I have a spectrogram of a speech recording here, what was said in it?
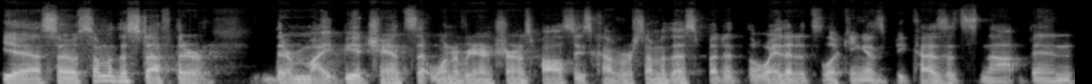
Yeah, so some of the stuff there, there might be a chance that one of your insurance policies cover some of this, but it, the way that it's looking is because it's not been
